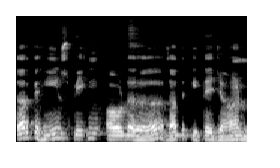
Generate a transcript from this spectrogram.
ਤਰਕਹੀਣ ਸਪੀਕਿੰਗ ਆਰਡਰ ਰੱਦ ਕੀਤੇ ਜਾਣ।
